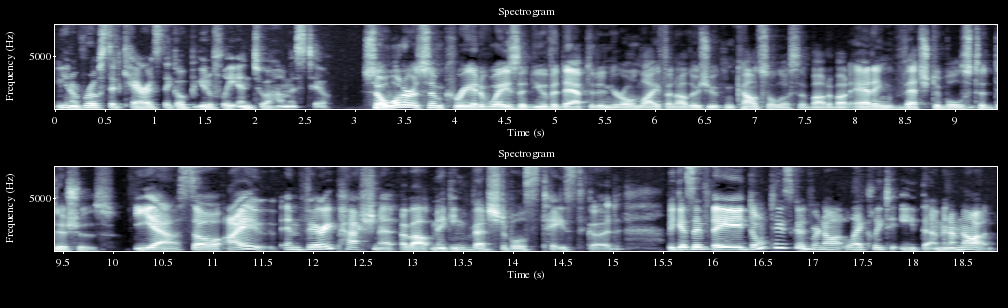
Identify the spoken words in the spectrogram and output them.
you know, roasted carrots. They go beautifully into a hummus too. So, what are some creative ways that you've adapted in your own life and others you can counsel us about about adding vegetables to dishes? Yeah, so I am very passionate about making vegetables taste good because if they don't taste good, we're not likely to eat them. And I'm not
